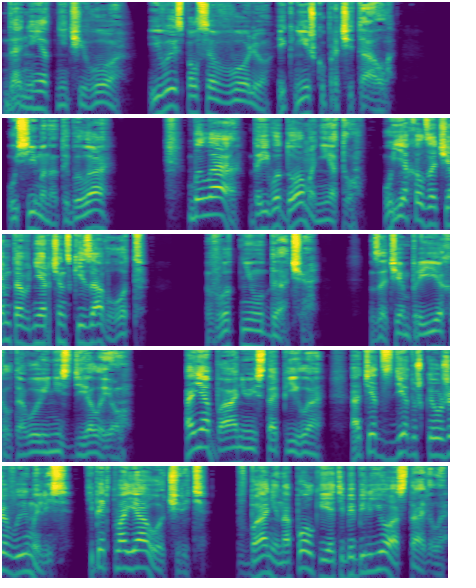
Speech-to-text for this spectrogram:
«Да нет, ничего. И выспался в волю, и книжку прочитал. У Симона ты была?» «Была, да его дома нету. Уехал зачем-то в Нерчинский завод». «Вот неудача. Зачем приехал, того и не сделаю. А я баню истопила. Отец с дедушкой уже вымылись. Теперь твоя очередь. В бане на полке я тебе белье оставила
